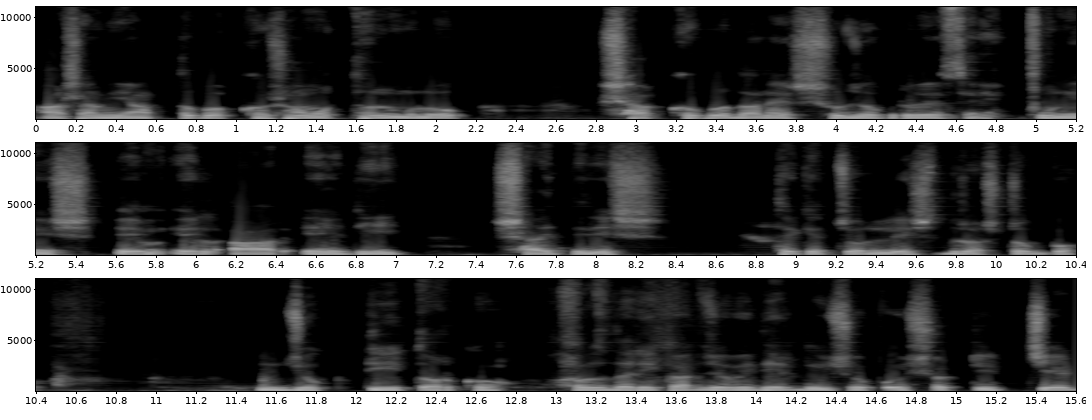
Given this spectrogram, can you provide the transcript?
আসামি আত্মপক্ষ সমর্থনমূলক সাক্ষ্য প্রদানের সুযোগ রয়েছে। উনিশ এম এল আর এডি সাঁত্রিশ থেকে চল্লিশ দ্রষ্টব্য। যুক্তি তর্ক। ফৌজদারি কার্যবিধির দুইশো পঁয়ষট্টির চেড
